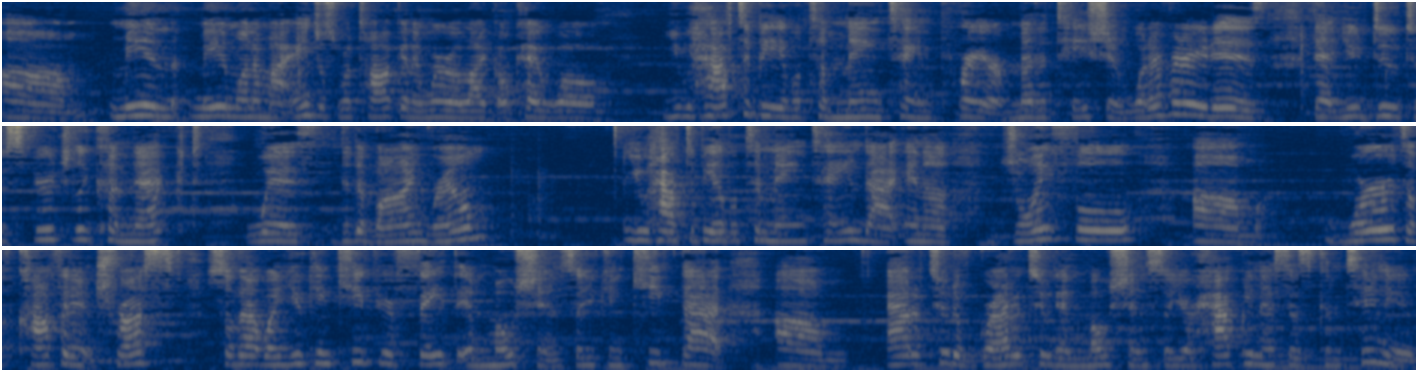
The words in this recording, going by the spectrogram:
um, me and me and one of my angels were talking, and we were like, okay, well, you have to be able to maintain prayer, meditation, whatever it is that you do to spiritually connect with the divine realm. You have to be able to maintain that in a joyful, um, words of confident trust so that way you can keep your faith in motion so you can keep that um, attitude of gratitude in motion so your happiness is continued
